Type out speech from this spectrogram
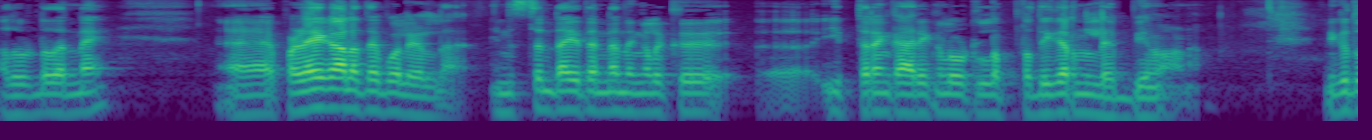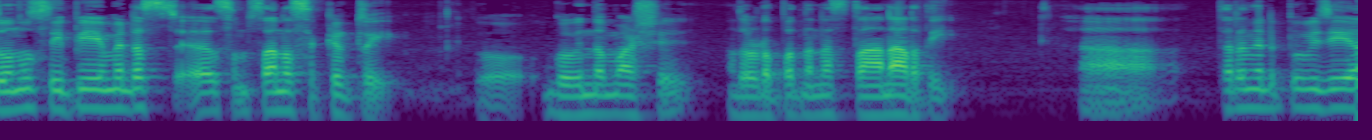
അതുകൊണ്ട് തന്നെ പഴയ കാലത്തെ പോലെയുള്ള ഇൻസ്റ്റന്റായി തന്നെ നിങ്ങൾക്ക് ഇത്തരം കാര്യങ്ങളോട്ടുള്ള പ്രതികരണം ലഭ്യമാണ്. എനിക്ക് തോന്നുന്നു സി പി എമ്മിന്റെ സംസ്ഥാന സെക്രട്ടറി ഗോവിന്ദ മാഷ് അതോടൊപ്പം തന്നെ സ്ഥാനാർത്ഥി തെരഞ്ഞെടുപ്പ് വിജയ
